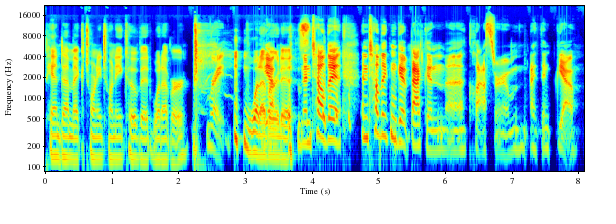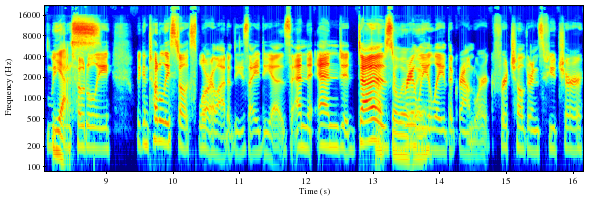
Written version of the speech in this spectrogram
pandemic 2020 covid whatever. Right. Whatever Yep. it is. Until they until they can get back in the classroom i think yeah we can totally we can totally still explore a lot of these ideas. And and it does Absolutely. really lay the groundwork for children's future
